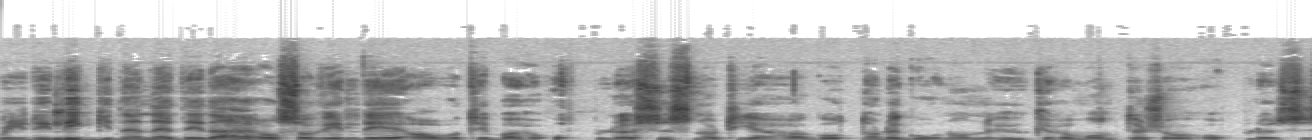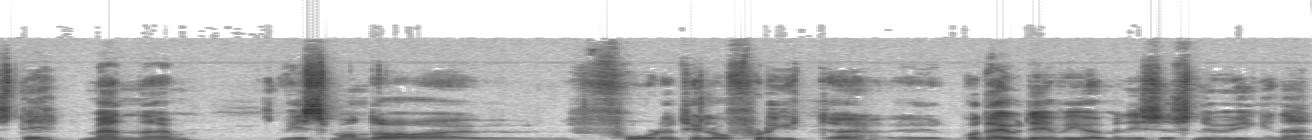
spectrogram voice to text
blir de liggende nedi der, og så vil de av og til bare oppløses når tida har gått. Når det går noen uker og måneder, så oppløses de. Men eh, hvis man da eh, får det til å flyte, eh, og det er jo det vi gjør med disse snuingene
